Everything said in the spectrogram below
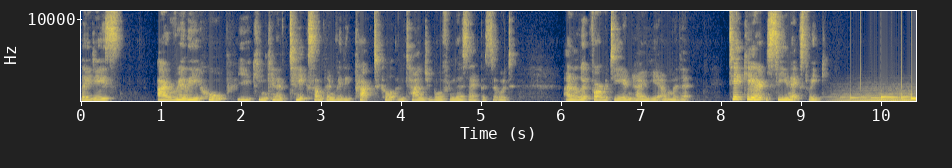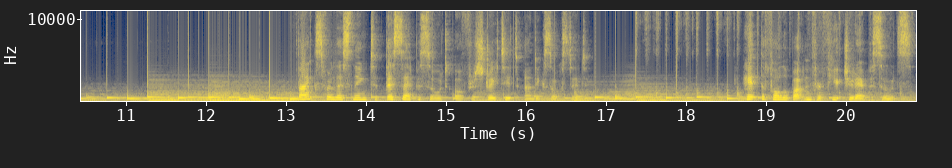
ladies. I really hope you can kind of take something really practical and tangible from this episode. And I look forward to hearing how you get on with it. Take care and see you next week. Thanks for listening to this episode of Frustrated and Exhausted. Hit the follow button for future episodes.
